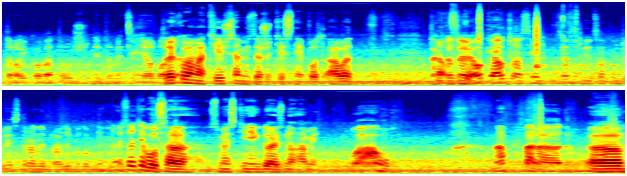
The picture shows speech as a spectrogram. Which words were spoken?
trojková, to už tieto veci neovládam. Trojková má tiež sa mi zdá, že tesne pod, ale Tak no, toto je veľké auto, asi vzadu bude celkom priestranné pravdepodobne. aj za tebou sa zmestí niekto aj s nohami. Wow, na parádu. Um,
